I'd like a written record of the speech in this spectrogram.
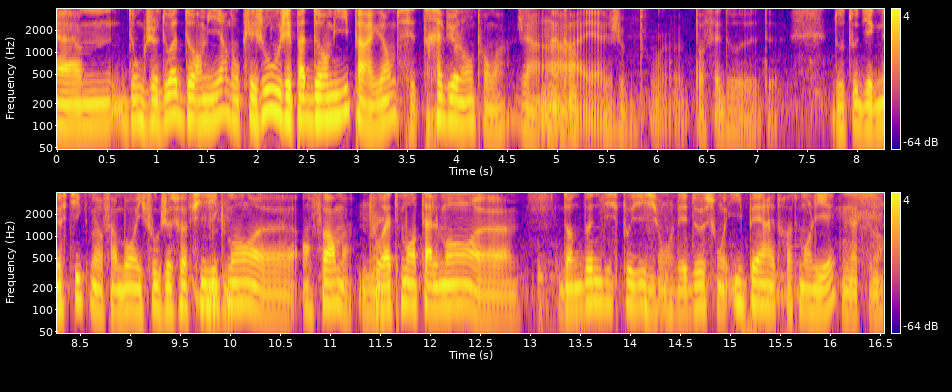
Euh, donc je dois dormir. Donc les jours où j'ai pas dormi, par exemple, c'est très violent pour moi. J'ai euh, je euh, pas fait d'autodiagnostic, mais enfin bon, il faut que je sois physiquement euh, en forme pour Ouais. être mentalement euh, dans de bonnes dispositions. Mhm. Les deux sont hyper étroitement liés. Exactement.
